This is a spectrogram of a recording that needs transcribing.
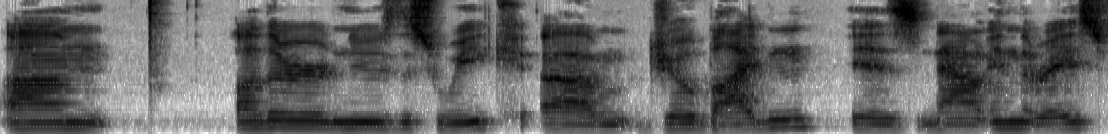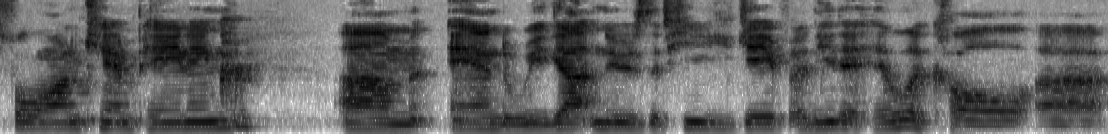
Um, other news this week um, Joe Biden is now in the race, full on campaigning. Um, and we got news that he gave Anita Hill a call uh,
